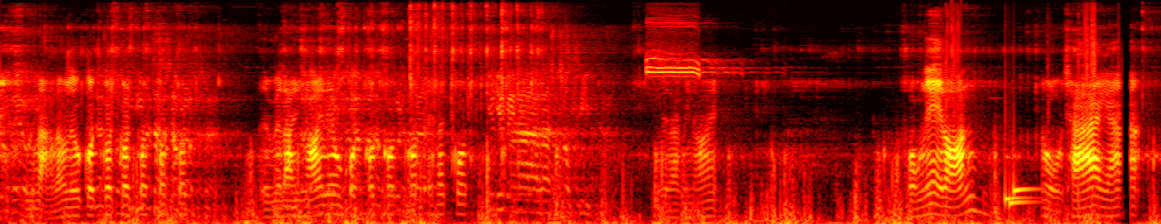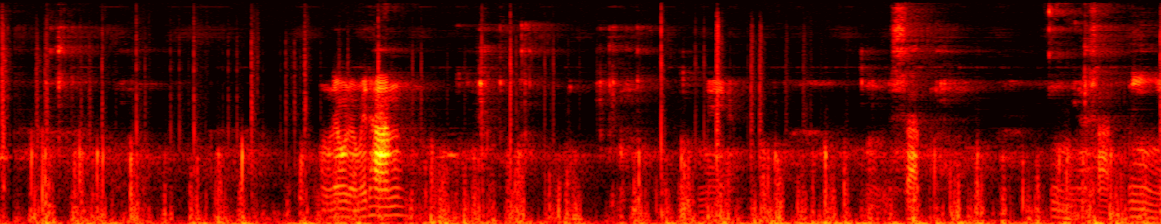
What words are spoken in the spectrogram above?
ข้างหลังแล้วเร็วกดกดกดกดกดกดเวเวลาน้อยเร็วกดกดกดกดไอ้สัตว์กดเวลามีน้อยส่งแน่ร้อน โอ้โหช้าอย่างเงี้ยเร็วเดี๋ยวไม่ทันนี่อืมสัตว์นี่ไงสัตว์นี่ไง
